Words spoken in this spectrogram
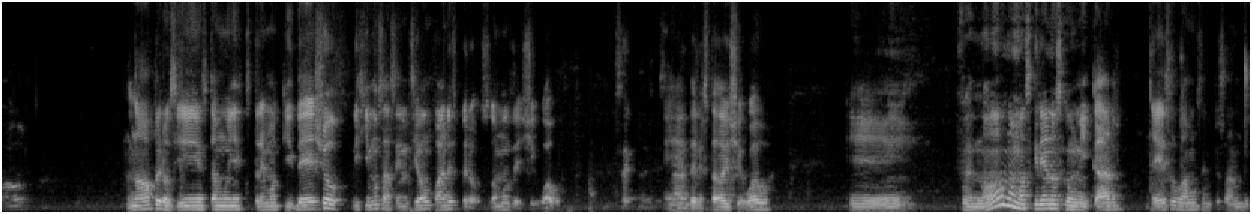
no. No, pero sí está muy extremo aquí. De hecho, dijimos Ascensión Juárez, pero somos de Chihuahua, Exacto. eh, del estado de Chihuahua. Y pues no, nomás queríamos comunicar eso, vamos empezando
